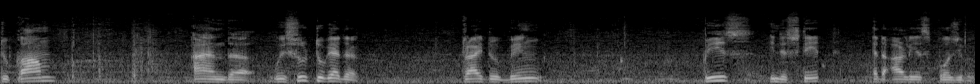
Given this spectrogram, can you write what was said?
to come and uh, we should together try to bring peace in the state at the earliest possible.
